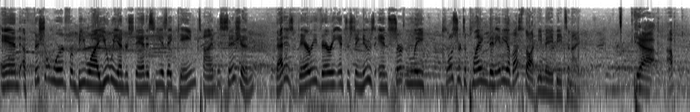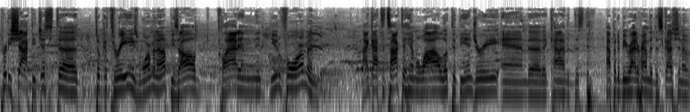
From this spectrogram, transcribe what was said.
And official word from BYU, we understand, is he is a game time decision. that is very, very interesting news, and certainly closer to playing than any of us thought he may be tonight. Yeah, I'm pretty shocked. He just uh, took a three. He's warming up. He's all clad in uniform, and I got to talk to him a while. Looked at the injury, and uh, they kind of this, happened to be right around the discussion of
